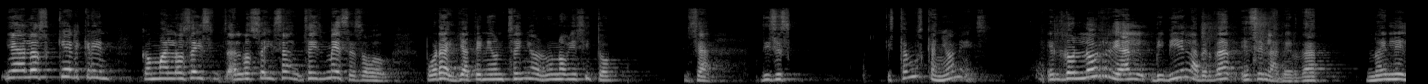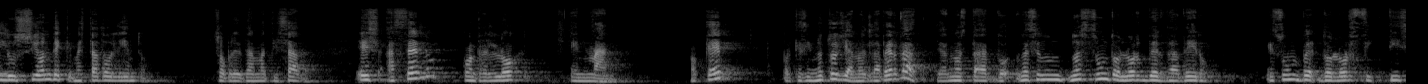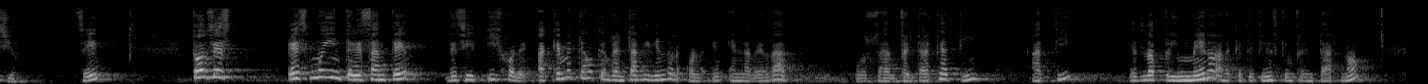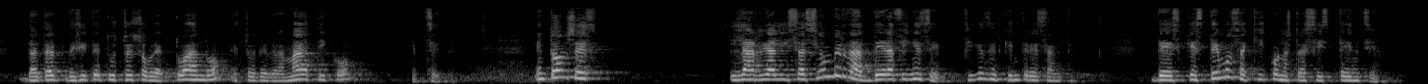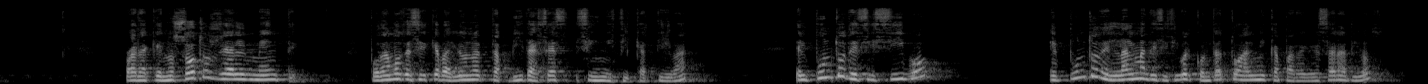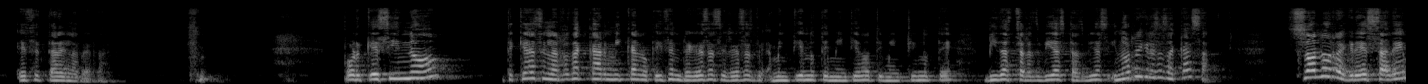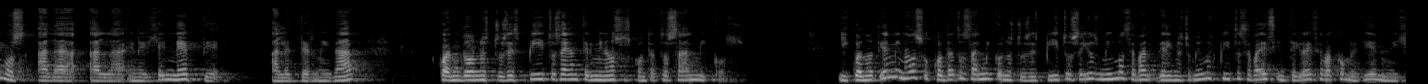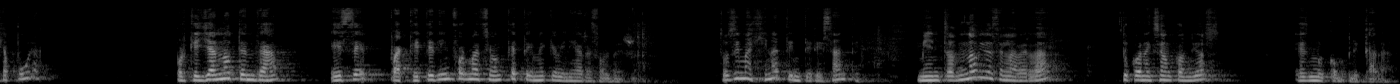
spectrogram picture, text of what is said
Y a los que creen, como a los seis, a los seis, seis meses o por ahí, ya tenía un señor, un noviecito. O sea, dices, estamos cañones. El dolor real, vivir en la verdad, es en la verdad. No hay la ilusión de que me está doliendo, sobredramatizado. Es hacerlo con reloj en mano. ¿Ok? Porque si no, ya no es la verdad, ya no está, no es un, no es un dolor verdadero, es un dolor ficticio. ¿Sí? Entonces, es muy interesante decir, híjole, ¿a qué me tengo que enfrentar viviendo en, la verdad? Pues a enfrentarte a ti, a ti, es lo primero a la que te tienes que enfrentar, ¿no? Decirte tú estoy sobreactuando, estoy de dramático, etc. Entonces, la realización verdadera, fíjense, fíjense qué interesante, de que estemos aquí con nuestra existencia, para que nosotros realmente podamos decir que valió nuestra vida, sea significativa, el punto decisivo, el punto del alma decisivo, el contrato álmica para regresar a Dios, es estar en la verdad. Porque si no, te quedas en la rueda kármica, en lo que dicen regresas y regresas mintiéndote, mintiéndote, mintiéndote, vidas tras vidas tras vidas, y no regresas a casa. Solo regresaremos a la, a la energía inerte, a la eternidad, cuando nuestros espíritus hayan terminado sus contratos álmicos. Y cuando terminado sus contratos álmicos, nuestros espíritus, ellos mismos se van, nuestro mismo espíritu se va a desintegrar y se va a convertir en energía pura. Porque ya no tendrá ese paquete de información que tiene que venir a resolver. Entonces imagínate, interesante. Mientras no vives en la verdad, tu conexión con Dios es muy complicada.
